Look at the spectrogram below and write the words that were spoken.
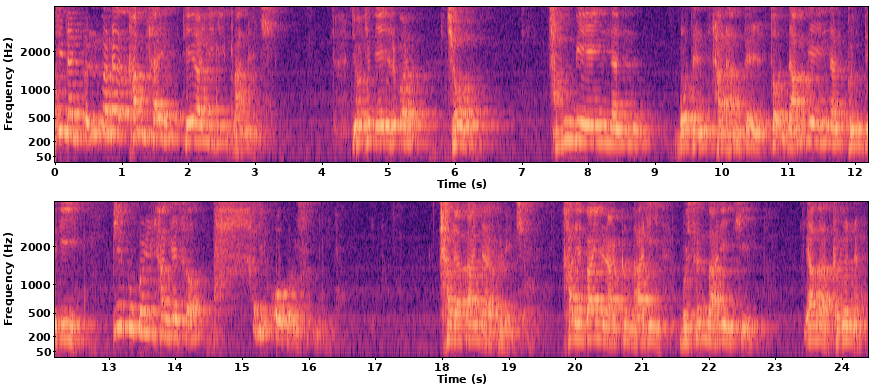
우리는 얼마나 감사해야 할 일이 많은지. 요즘에 여러분, 저 중미에 있는 모든 사람들, 또 남미에 있는 분들이 미국을 향해서 많이 오고 있습니다. 카라반이라 그러죠. 카라반이라 그 말이 무슨 말인지 아마 그거는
